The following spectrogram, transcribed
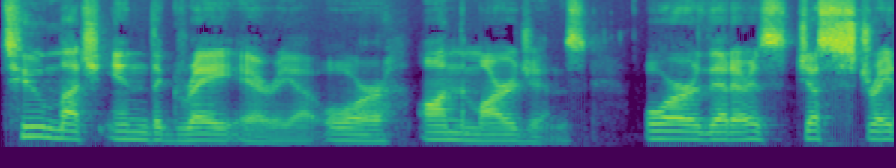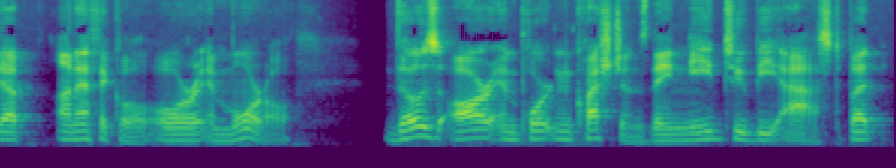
too much in the gray area or on the margins? or that is just straight up unethical or immoral? Those are important questions. They need to be asked. But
